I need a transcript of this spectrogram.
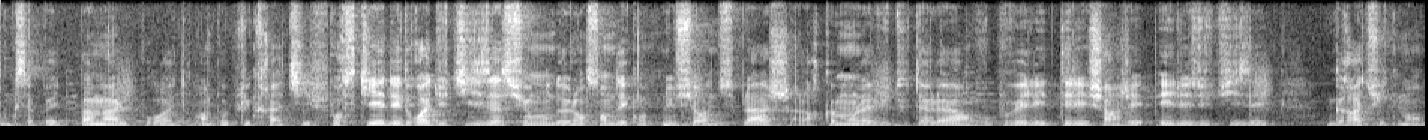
Donc ça peut être pas mal pour être un peu plus créatif. Pour ce qui est des droits d'utilisation de l'ensemble des contenus sur Unsplash, alors comme on l'a vu tout à l'heure, vous pouvez les télécharger et les utiliser gratuitement,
